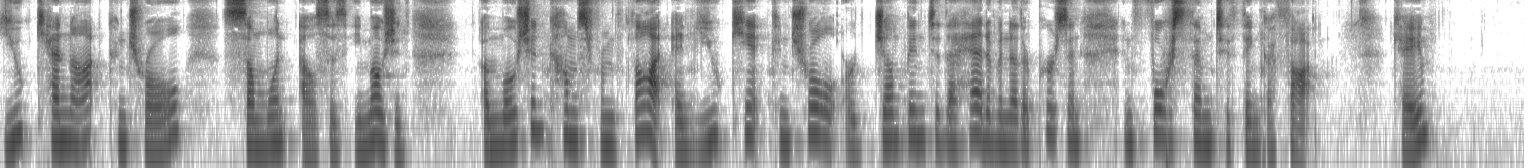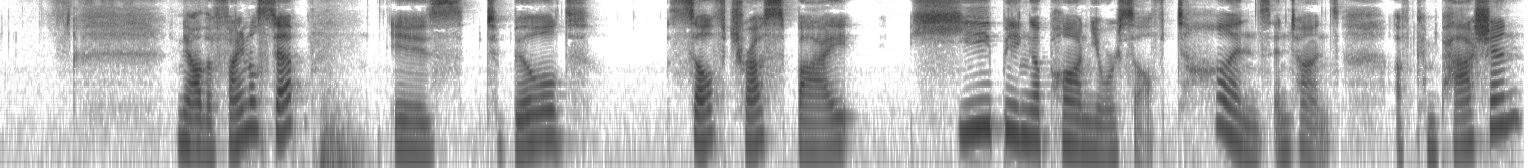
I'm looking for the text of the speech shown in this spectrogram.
You cannot control someone else's emotions. Emotion comes from thought, and you can't control or jump into the head of another person and force them to think a thought. Okay? Now, the final step is to build self trust by heaping upon yourself tons and tons of compassion,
